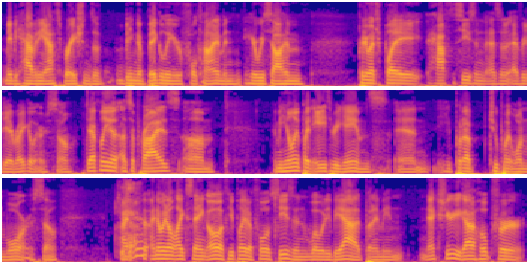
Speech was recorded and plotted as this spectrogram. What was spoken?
maybe have any aspirations of being a big leaguer full time. And here we saw him pretty much play half the season as an everyday regular. So definitely a, a surprise. Um, I mean, he only played 83 games and he put up 2.1 WAR. So I, I know we don't like saying, "Oh, if he played a full season, what would he be at?" But I mean, next year you got to hope for,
